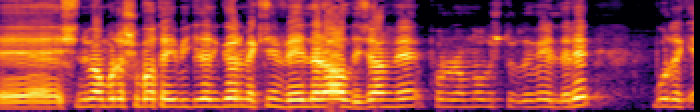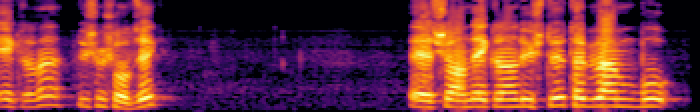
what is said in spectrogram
Ee, şimdi ben burada Şubat ayı bilgilerini görmek için verileri al diyeceğim ve programın oluşturduğu verileri buradaki ekrana düşmüş olacak. Evet şu anda ekrana düştü. Tabii ben bu e,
